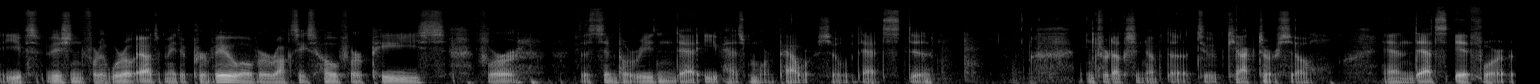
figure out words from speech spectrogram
Eve's vision for the world ultimately prevail over Roxy's hope for peace, for the simple reason that Eve has more power. So that's the introduction of the two characters. So, and that's it for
